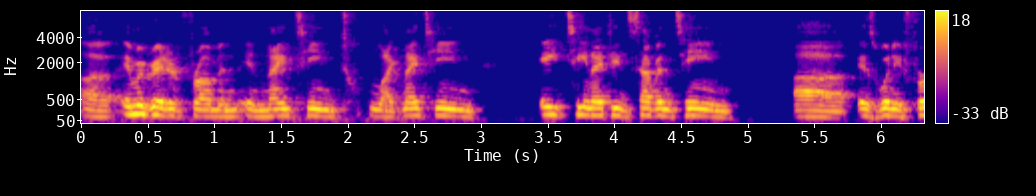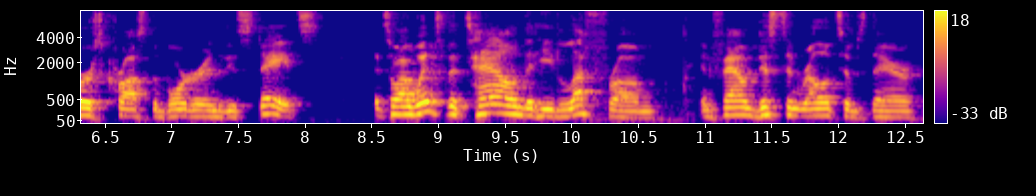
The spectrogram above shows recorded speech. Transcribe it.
uh, immigrated from in, in 19 like 1918, 1917 uh, is when he first crossed the border into the states. And so I went to the town that he left from and found distant relatives there,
